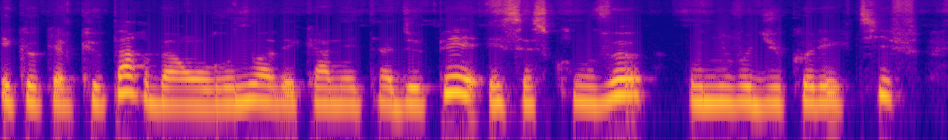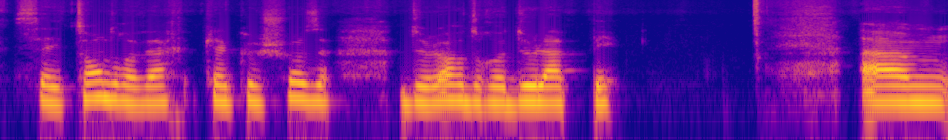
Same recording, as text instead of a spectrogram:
et que quelque part ben, on renoue avec un état de paix et c'est ce qu'on veut au niveau du collectif, c'est tendre vers quelque chose de l'ordre de la paix. Euh,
